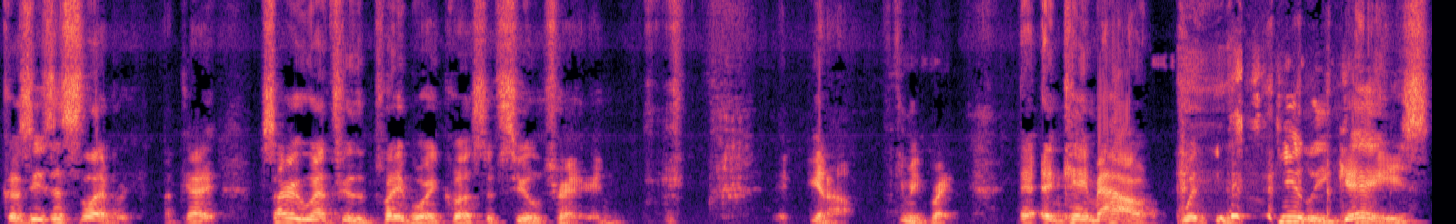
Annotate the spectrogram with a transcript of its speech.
Because he's a celebrity, okay? So he went through the Playboy course of SEAL training. you know, give me a break. And came out with this steely gaze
